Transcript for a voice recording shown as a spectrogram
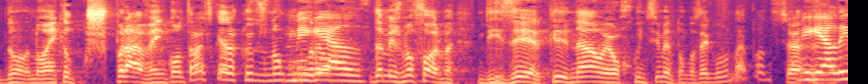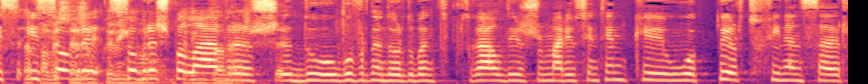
não, não é aquele que esperava encontrar, se calhar as coisas não correrão da mesma forma. Dizer que não é o reconhecimento, não consegue governar, pode ser. Miguel, e, sobre, um sobre as palavras um do Governador do Banco de Portugal, diz Mário Centeno que o aperto financeiro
